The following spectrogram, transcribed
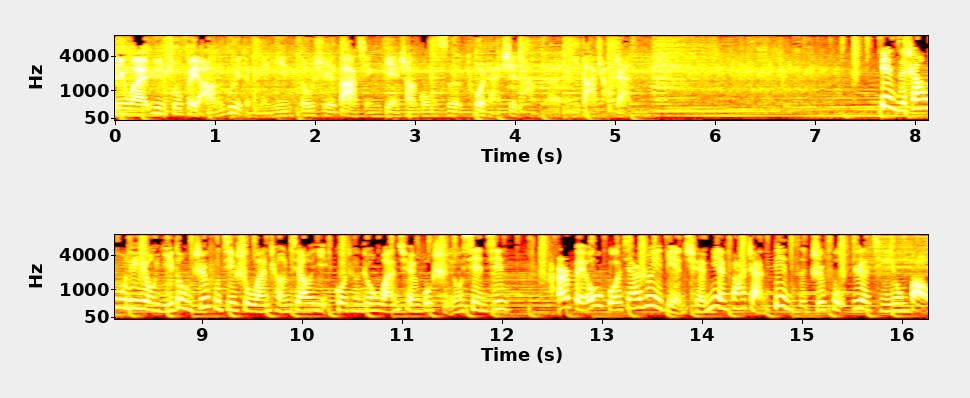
另外，运输费昂贵等原因都是大型电商公司拓展市场的一大挑战。电子商务利用移动支付技术完成交易，过程中完全不使用现金。而北欧国家瑞典全面发展电子支付，热情拥抱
